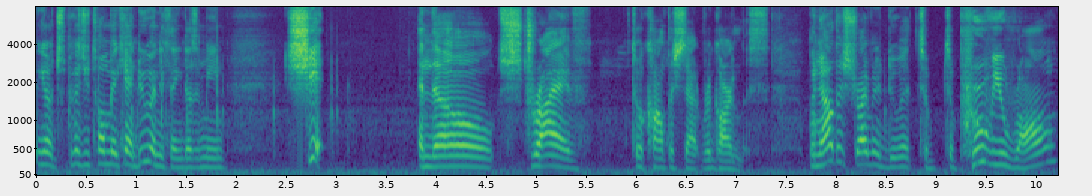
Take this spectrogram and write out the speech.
you know, just because you told me I can't do anything doesn't mean shit. And they'll strive to accomplish that regardless. But now they're striving to do it to, to prove you wrong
